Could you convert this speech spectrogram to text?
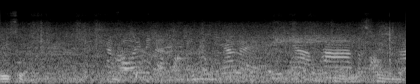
ก๋วยเตี๋ยวลุยสวนเส้นหมู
